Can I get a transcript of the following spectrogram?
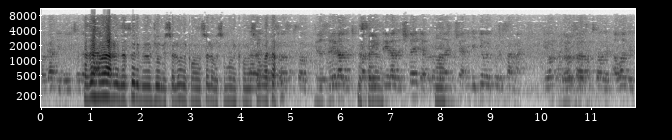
богатые дают садак. Да, три раза, читаете раза читайте, а потом, они делают то же самое. И он, пророк Саласам сказал, Аллах, говорит,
